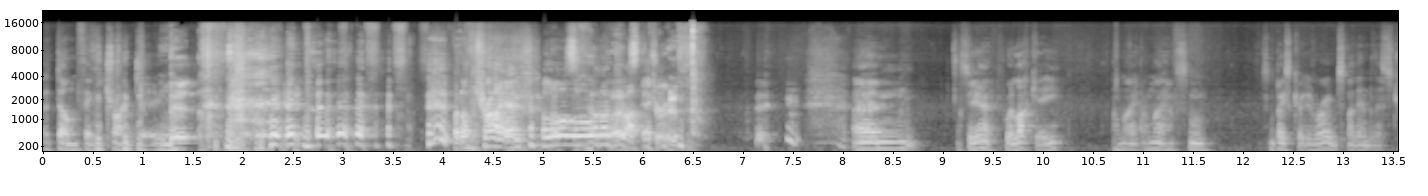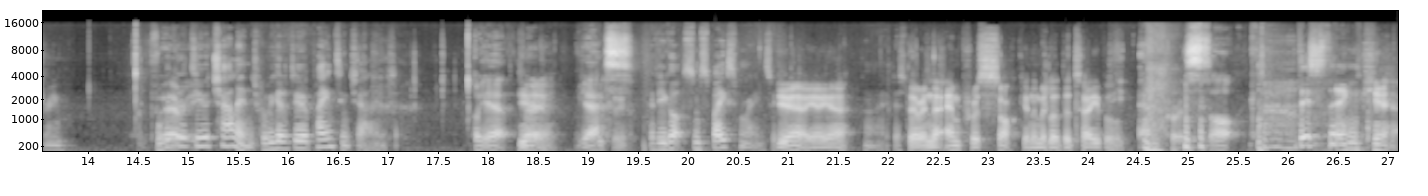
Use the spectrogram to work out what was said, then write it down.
a dumb thing to try and do. but I'm trying. Oh Lord, I'm That's the trying. truth. Um, so yeah, if we're lucky, I might I might have some some base coated robes by the end of this stream. Were we going to do a challenge? Were we going to do a painting challenge? Oh yeah. Yeah. very- Yes. Have you got some Space Marines? with you? Yeah, yeah, yeah. All right, just They're in the Emperor's sock in the middle of the table. The Emperor's sock. this thing, Yeah.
